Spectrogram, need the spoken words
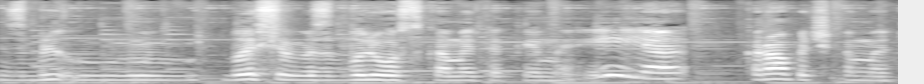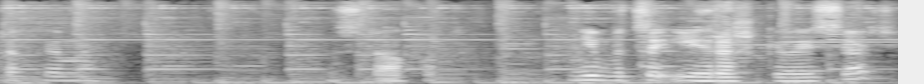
з, бл... з бльосками такими. І я крапочками такими. Ось так от. Ніби це іграшки висять.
